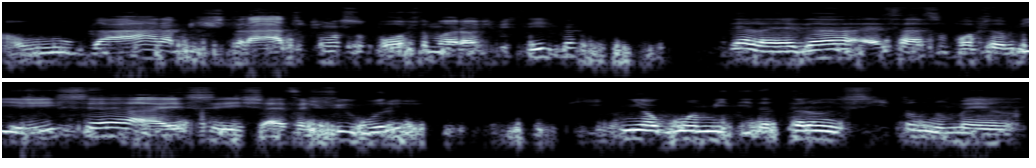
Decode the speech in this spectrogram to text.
há um lugar abstrato de uma suposta moral específica delega essa suposta ambiência a, esses, a essas figuras que em alguma medida transitam no meandro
